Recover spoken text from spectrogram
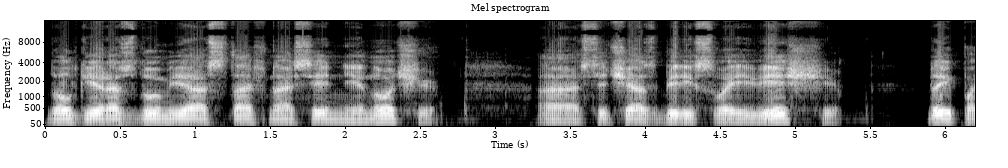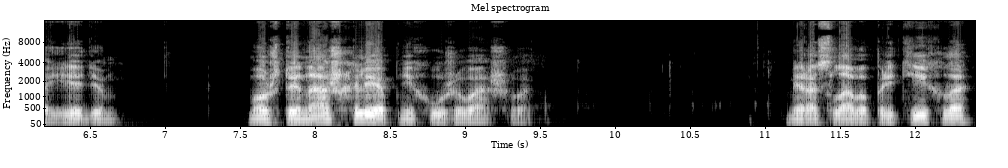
долгие раздумья оставь на осенние ночи, а сейчас бери свои вещи, да и поедем. Может, и наш хлеб не хуже вашего. Мирослава притихла,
